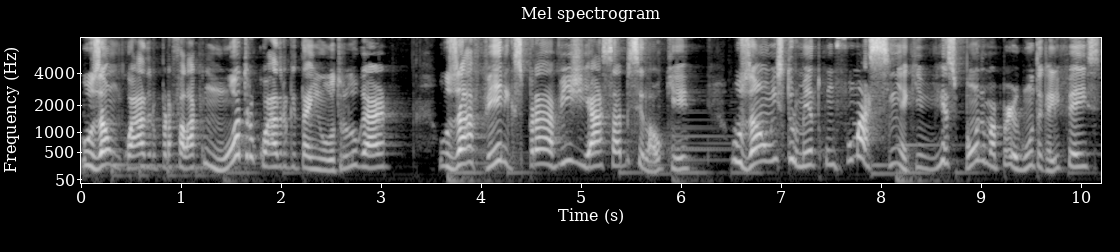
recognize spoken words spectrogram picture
Usar um quadro para falar com outro quadro que está em outro lugar, usar a Fênix para vigiar sabe-se lá o que, usar um instrumento com fumacinha que responde uma pergunta que ele fez.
